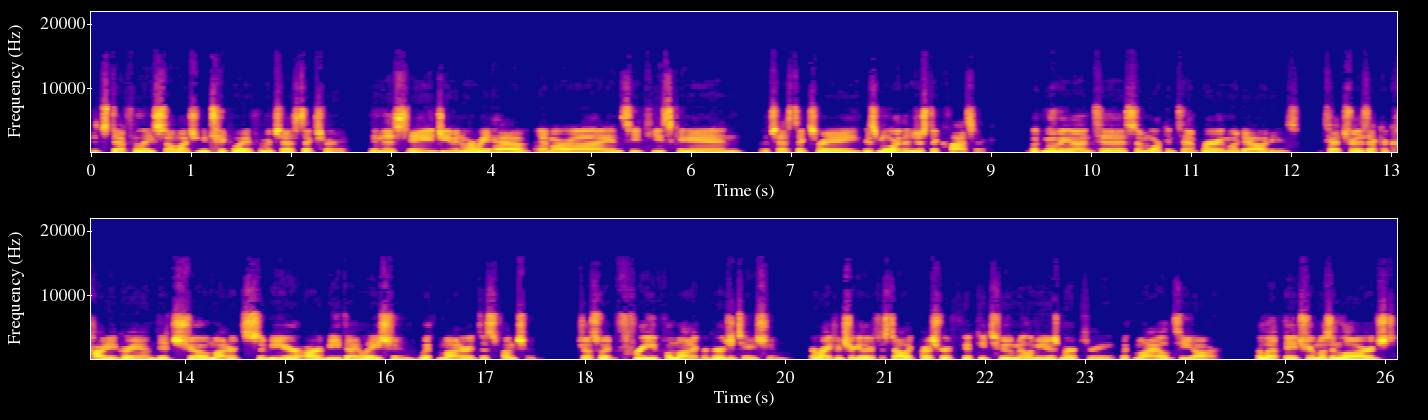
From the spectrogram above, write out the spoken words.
It's definitely so much you can take away from a chest x-ray in this age, even where we have MRI and CT scan, the chest x ray is more than just a classic. But moving on to some more contemporary modalities, Tetra's echocardiogram did show moderate severe RV dilation with moderate dysfunction. She also had free pulmonic regurgitation, a right ventricular systolic pressure of 52 millimeters mercury with mild TR. Her left atrium was enlarged,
